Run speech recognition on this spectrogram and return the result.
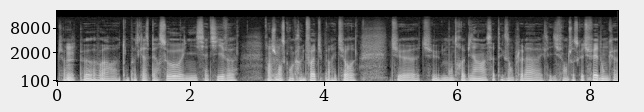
Tu, vois, mm. tu peux avoir ton podcast perso, une initiative Enfin, je mhm. pense qu'encore une fois, tu, parais, tu, tu, euh, tu, montres bien cet exemple-là avec les différentes choses que tu fais. Donc, euh,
